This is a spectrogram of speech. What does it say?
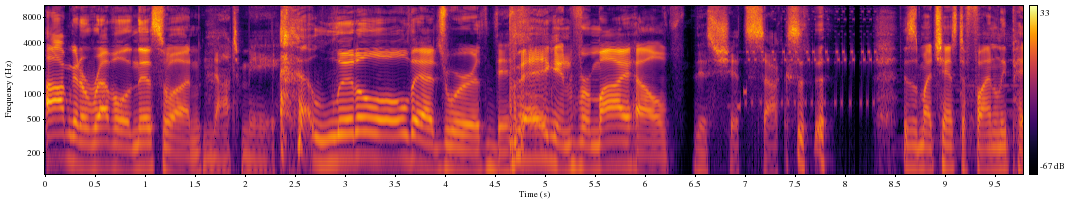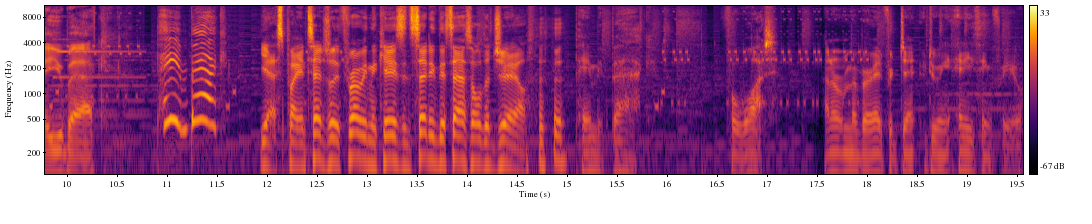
I'm gonna revel in this one. Not me. Little old Edgeworth This- begging for my help. This shit sucks. This is my chance to finally pay you back. Pay him back! Yes, by intentionally throwing the case and sending this asshole to jail. Pay me back. For what? I don't remember ever do- doing anything for you.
